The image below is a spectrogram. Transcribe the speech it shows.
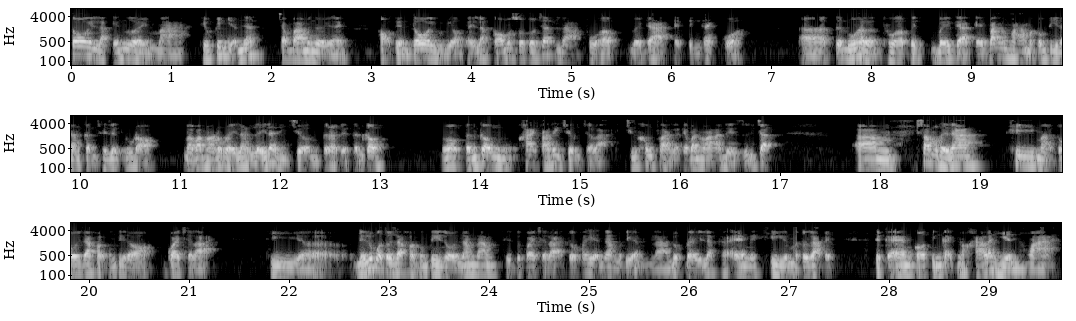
tôi là cái người mà thiếu kinh nghiệm nhất trong 30 người đấy. Họ tuyển tôi bởi vì họ thấy là có một số tố chất là phù hợp với cả cái tính cách của uh, tức đúng là phù hợp với, với cả cái văn hóa mà công ty đang cần xây dựng lúc đó. Và văn hóa lúc đấy là lấy lại thị trường tức là để tấn công. Đúng không? Tấn công khai phá thị trường trở lại chứ không phải là cái văn hóa để giữ trận. Um, sau một thời gian khi mà tôi ra khỏi công ty đó quay trở lại thì uh, đến lúc mà tôi ra khỏi công ty rồi 5 năm thì tôi quay trở lại tôi phát hiện ra một điểm là lúc đấy là các em ấy khi mà tôi gặp ấy thì các em có tính cách nó khá là hiền hòa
